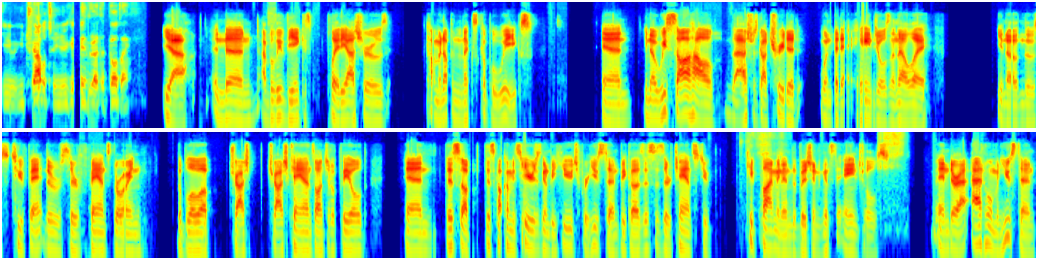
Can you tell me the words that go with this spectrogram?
you you travel to, you're getting throughout the building. Yeah, and then I believe the Yankees play the Astros coming up in the next couple of weeks. And you know, we saw how the Astros got treated when they the Angels in LA. You know, those two fan, there was their fans throwing the blow up trash trash cans onto the field. And this up this upcoming series is going to be huge for Houston because this is their chance to keep climbing in the division against the Angels. And they're at home in Houston,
